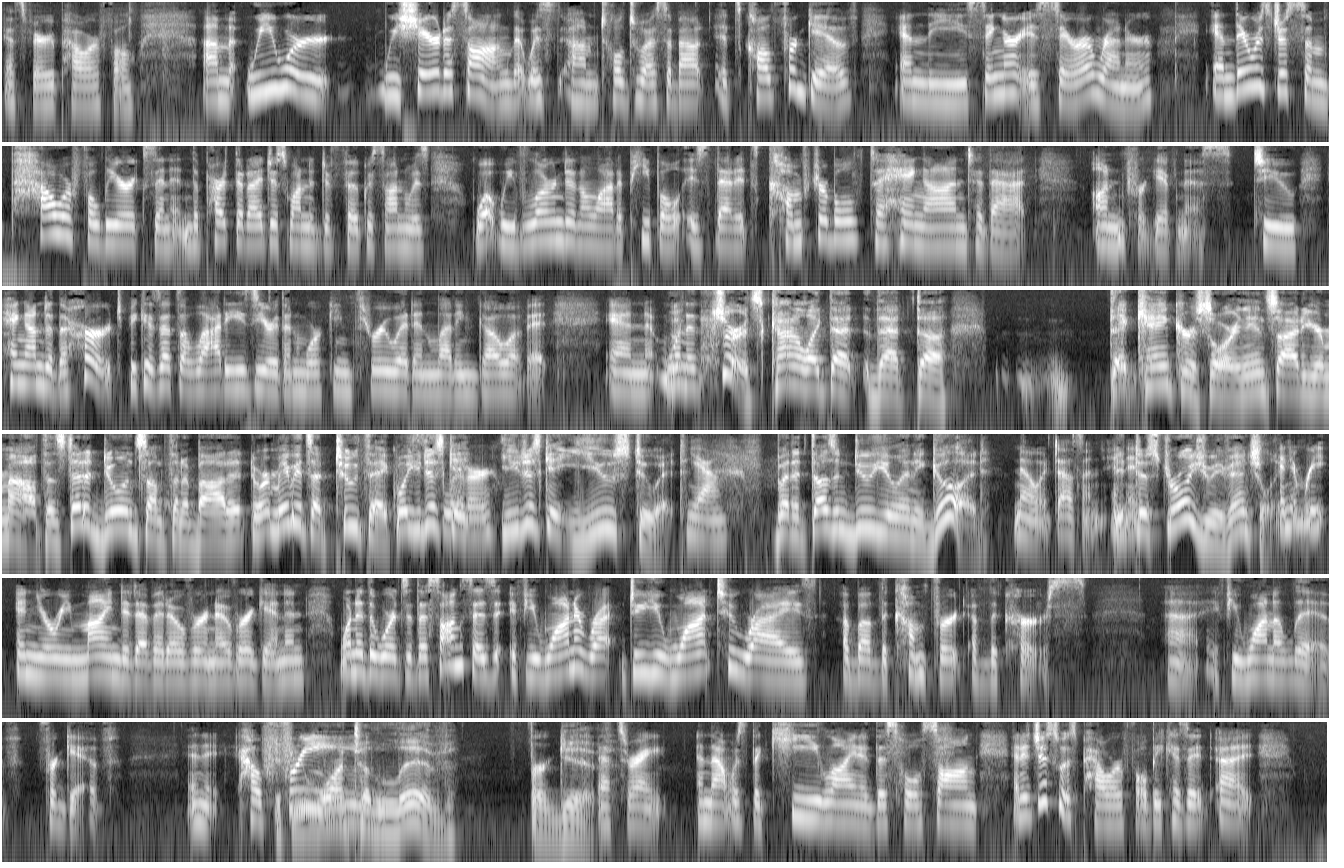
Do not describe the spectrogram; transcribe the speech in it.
That's very powerful. Um, we were we shared a song that was um, told to us about. It's called "Forgive," and the singer is Sarah Runner. And there was just some powerful lyrics in it. And the part that I just wanted to focus on was what we've learned in a lot of people is that it's comfortable to hang on to that unforgiveness, to hang on to the hurt, because that's a lot easier than working through it and letting go of it. And one of Sure, it's kind of like that that uh, that canker sore in the inside of your mouth. Instead of doing something about it, or maybe it's a toothache. Well, you just Sliver. get you just get used to it. Yeah. but it doesn't do you any good. no, it doesn't. It, And destroys you eventually. and it re- and you're reminded of it over and over again. And one of the words of the song says, "If you want to, ri- do you want to rise above the comfort of the curse? Uh, if you want to live, forgive." And it, how if you want to live, forgive. That's right. And that was the key line of this whole song. And it just was powerful because it uh,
